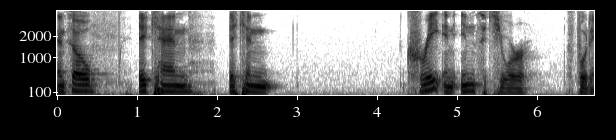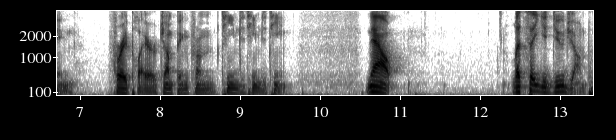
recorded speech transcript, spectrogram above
and so it can it can create an insecure footing for a player jumping from team to team to team. Now, let's say you do jump.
